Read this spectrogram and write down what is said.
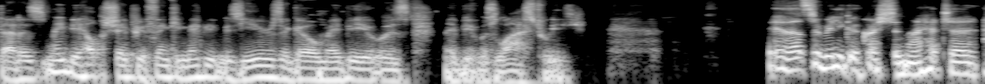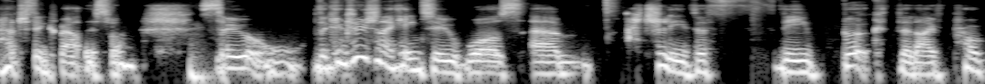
that has maybe helped shape your thinking? Maybe it was years ago, maybe it was maybe it was last week. Yeah, that's a really good question. I had to had to think about this one. So the conclusion I came to was um, actually the the book that I've pro-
